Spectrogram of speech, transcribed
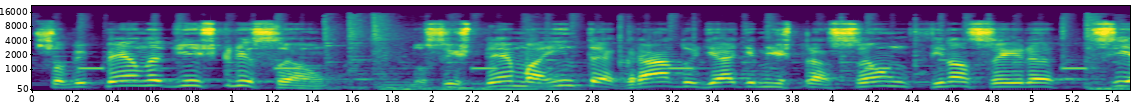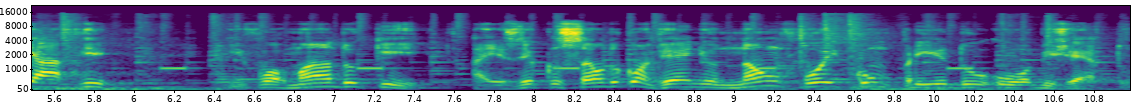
sob pena de inscrição no Sistema Integrado de Administração Financeira, CIAF, informando que a execução do convênio não foi cumprido o objeto.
